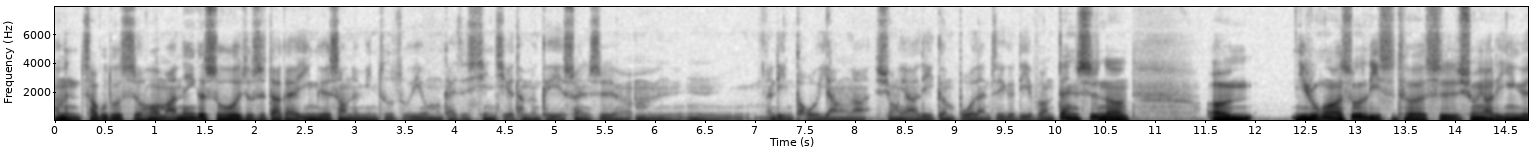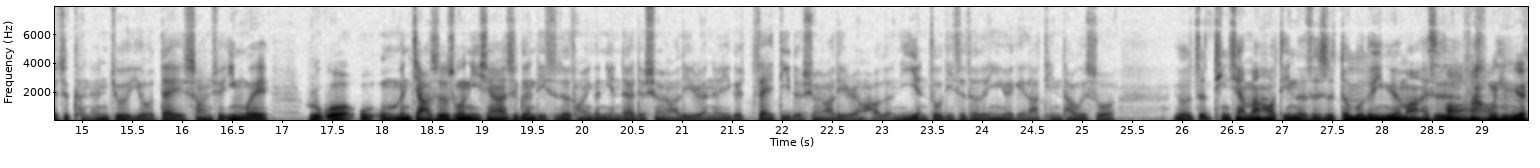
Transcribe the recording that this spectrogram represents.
他们差不多时候嘛，那个时候就是大概音乐上的民族主义，我们开始兴起，他们可以算是嗯嗯领头羊啦，匈牙利跟波兰这个地方。但是呢，嗯，你如果要说李斯特是匈牙利音乐，这可能就有待商榷。因为如果我我们假设说你现在是跟李斯特同一个年代的匈牙利人的一个在地的匈牙利人，好了，你演奏李斯特的音乐给他听，他会说。因为这听起来蛮好听的，这是德国的音乐吗？嗯、还是法国音乐？哦、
